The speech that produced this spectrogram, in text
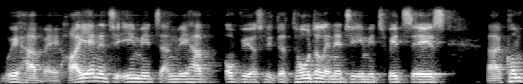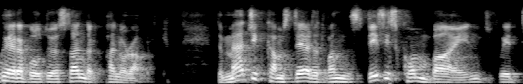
we have a high energy image, and we have obviously the total energy image, which is uh, comparable to a standard panoramic. The magic comes there that once this is combined with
